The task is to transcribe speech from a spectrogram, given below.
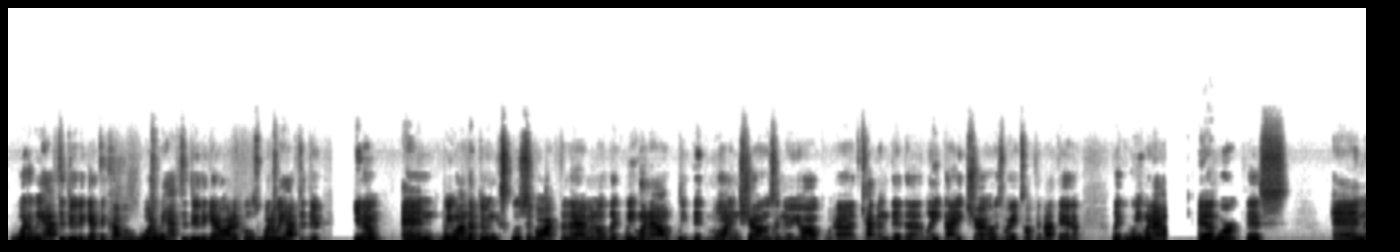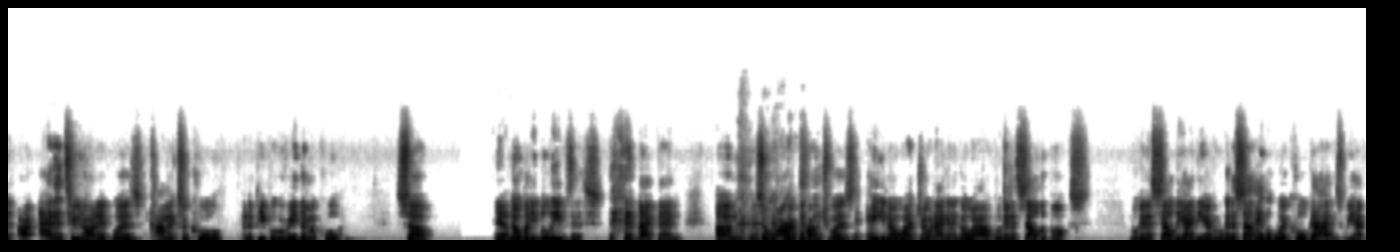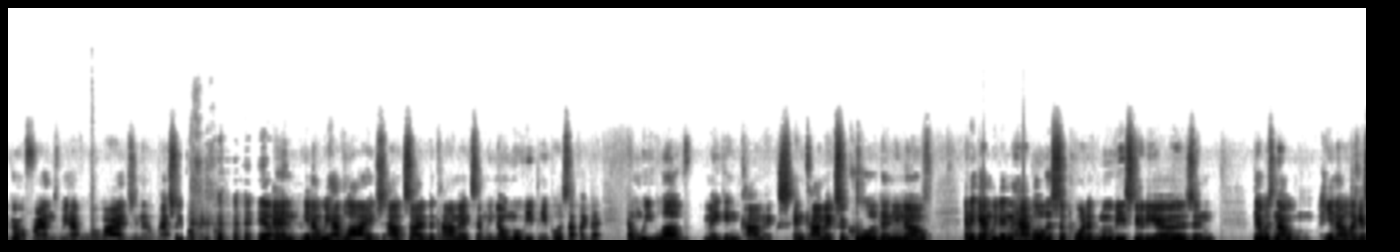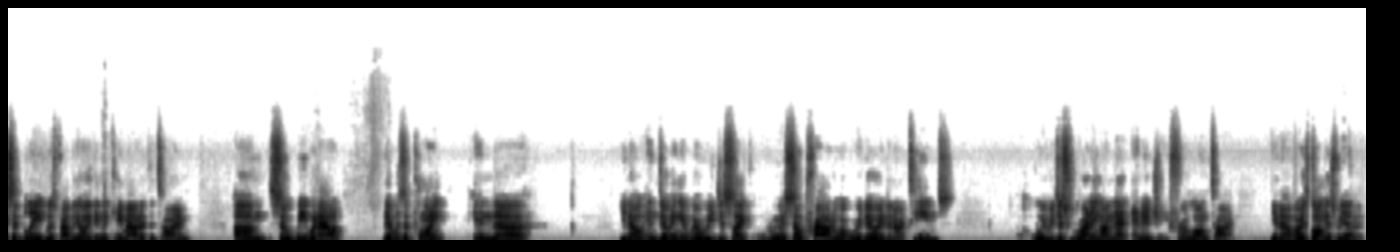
What do we have to do to get the cover? What do we have to do to get articles? What do we have to do? You know." And we wound up doing exclusive art for them, and all, like we went out, we did morning shows in New York. Uh, Kevin did the late night shows where he talked about theater. Like we went out and Yeah. worked this, and our attitude on it was comics are cool, and the people who read them are cooler. So yeah Nobody believed this back then. Um, so our approach was, hey, you know what? Joe and I are going to go out. We're going to sell the books. We're going to sell the idea, but we're going to sell. Hey, look, we're cool guys. We have girlfriends. We have wives. You know, actually, both yeah and you know, we have lives outside the comics, and we know movie people and stuff like that. And we love making comics, and comics are cooler than you Mhm. know. And again, we didn't have all the support of movie studios, and there was no, you know, like I said, Blade was probably the only thing that came out at the time. Um, so we went out. There was a point in, uh, you know, in doing it where we just like we were so proud of what we were doing in our teams. We were just running on that energy for a long time, you know, or as long as we Yeah. could.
